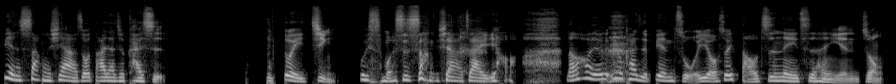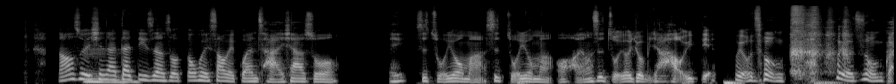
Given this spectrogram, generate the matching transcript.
变上下的时候，大家就开始不对劲，为什么是上下在摇？然后后来又又开始变左右，所以导致那一次很严重。然后所以现在在地震的时候，都会稍微观察一下说。哎，是左右吗？是左右吗？哦，好像是左右就比较好一点，会有这种 会有这种感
